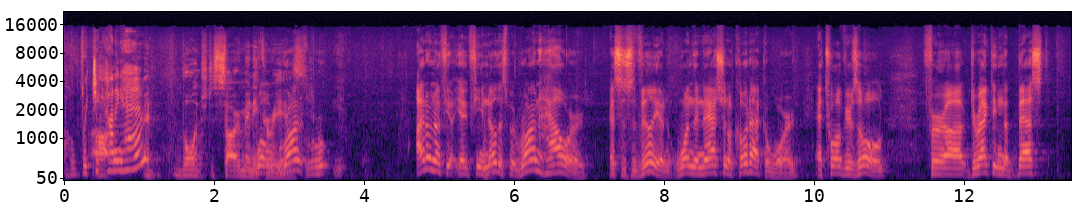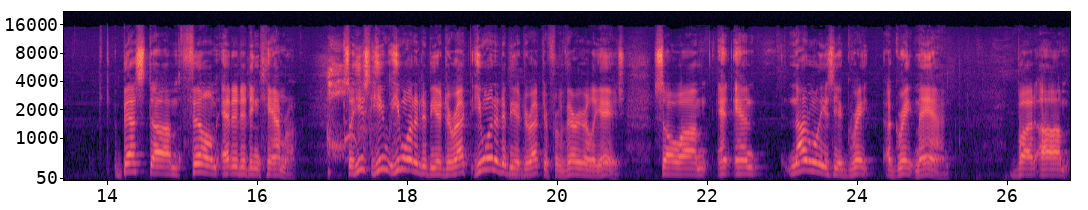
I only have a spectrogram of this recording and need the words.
oh, Richie Cunningham. It launched so many Well, careers. Ron, I don't know if you, if you know this, but Ron Howard, as a civilian, won the National Kodak Award at 12 years old for uh, directing the best, best um, film edited in camera. So he's, he, he wanted to be a direct, he wanted to be a director from a very early age. So um, and, and not only is he a great a great man, but um,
